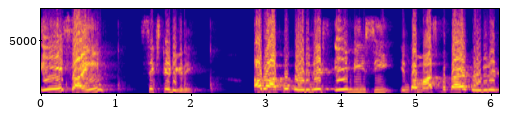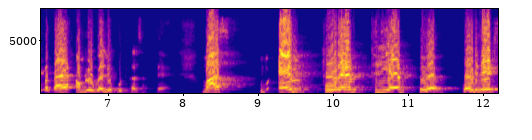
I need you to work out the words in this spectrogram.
ए साइन 60 डिग्री अब आपको कोऑर्डिनेट्स ए बी सी इनका मास पता है कोऑर्डिनेट पता है, हम लोग वैल्यू पुट कर सकते हैं। Mass m 4m 3m 2m coordinates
